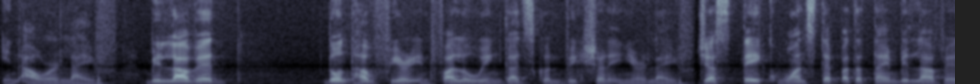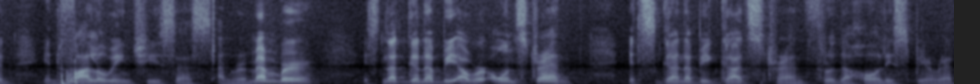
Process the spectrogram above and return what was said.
in our life. Beloved, don't have fear in following God's conviction in your life. Just take one step at a time, beloved, in following Jesus. And remember, it's not going to be our own strength, it's going to be God's strength through the Holy Spirit.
